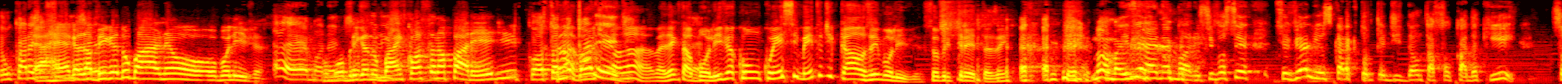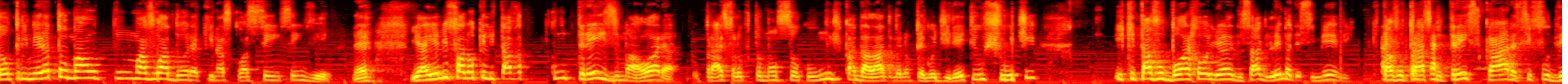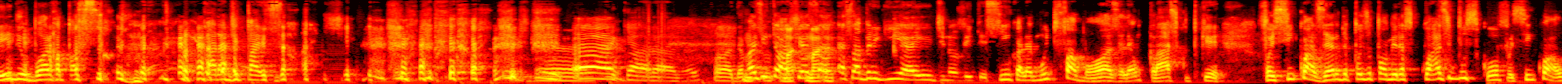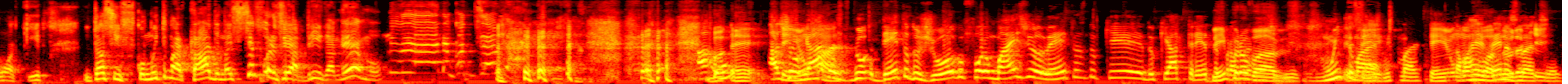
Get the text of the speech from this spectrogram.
Então o cara É a regra da briga do bar, né, ô, ô Bolívia? É, mano. Roubou briga no bar, encosta na parede. Encosta Ah, na parede. falar, mas é que tá, Bolívia com conhecimento de causa, hein, Bolívia? Sobre tretas, hein? Não, mas é, né, mano? E se você, você vê ali os caras que estão perdidão, tá focado aqui, são o primeiro a tomar um- uma voadora aqui nas costas sem, sem ver, né? E aí ele falou que ele tava com três uma hora. O Praz falou que tomou um soco, um de cada lado, mas não pegou direito, e um chute. E que tava o Borja olhando, sabe? Lembra desse meme? Que tava o Praz com três caras se fudendo e o Borja passou cara de paisagem. Ai, caralho, é foda. Mas então, Ma- achei ma- essa, essa briguinha aí de 95, ela é muito famosa, ela é um clássico, porque foi 5 a 0 depois o Palmeiras quase buscou, foi 5 a 1 aqui. Então, assim, ficou muito marcado, mas se você for ver a briga mesmo, não aconteceu nada. A- o- é, as jogadas uma- do- dentro do jogo foram mais violentas do que, do que a treta. Bem provável. Muito mais, muito mais. Tem uma voadora que,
